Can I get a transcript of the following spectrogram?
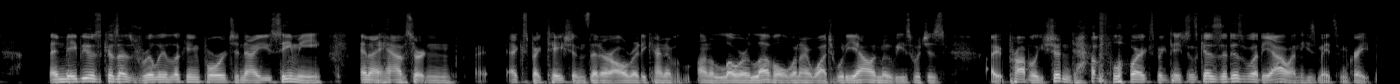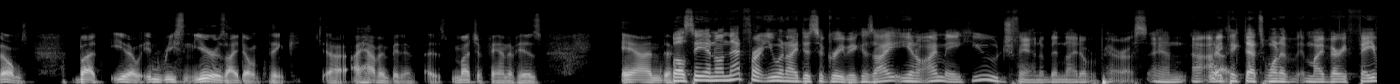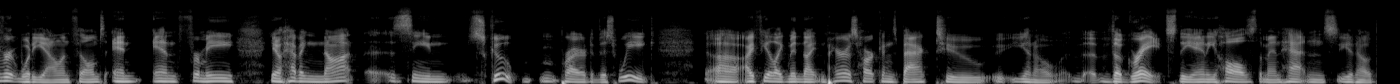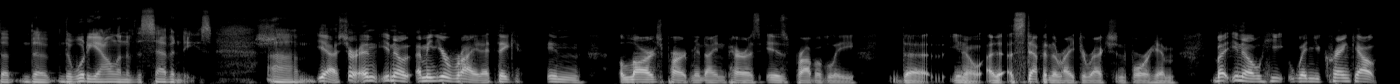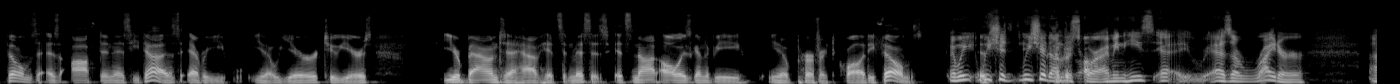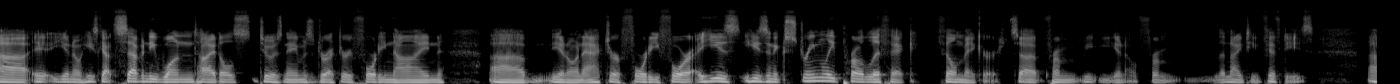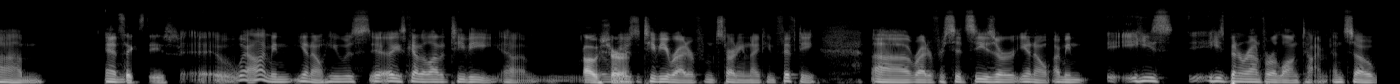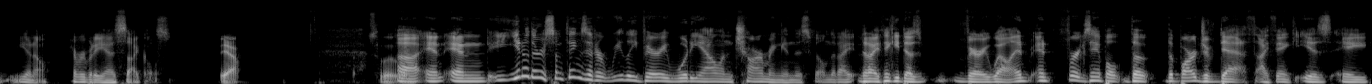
and maybe it was because I was really looking forward to Now You See Me, and I have certain uh, expectations that are already kind of on a lower level when I watch Woody Allen movies, which is. I probably shouldn't have lower expectations because it is Woody Allen. He's made some great films, but you know, in recent years, I don't think uh, I haven't been a, as much a fan of his. And Well, see, and on that front, you and I disagree because I, you know, I'm a huge fan of Midnight Over Paris, and uh, I think that's one of my very favorite Woody Allen films. And and for me, you know, having not uh, seen Scoop prior to this week, uh, I feel like Midnight in Paris harkens back to you know the, the greats, the Annie Halls, the Manhattans, you know, the the the Woody Allen of the '70s. Um, Yeah, sure. And you know, I mean, you're right. I think in a large part, Midnight in Paris is probably the you know a, a step in the right direction for him. But you know, he when you crank out films as often as he does every you know year or two years, you're bound to have hits and misses. It's not always going to be you know perfect quality films. And we, we should we should underscore. I mean, he's uh, as a writer, uh, it- you know, he's got seventy one titles to his name as a director, forty nine. Um, you know, an actor, forty four. He's he's an extremely prolific filmmaker. So from you know from the nineteen fifties. Um, and Sixties. uh, well, I mean, you know, he was uh, he's got a lot of TV. Um, Oh, He was a TV writer from starting in 1950, uh, writer for Sid Caesar. You know, I mean, he's he's been around for a long time, and so you know, everybody has cycles. Absolutely. Uh, and and you know, there are some things that are really very Woody Allen charming in this film that I that I think he does very well. And and for example, the the Barge of Death, I think, is a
